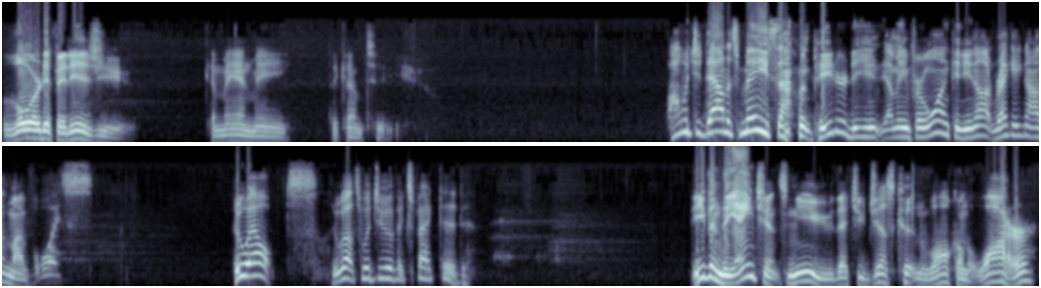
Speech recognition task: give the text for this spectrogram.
Lord, if it is you, command me to come to you. Why would you doubt it's me, Simon Peter? Do you I mean for one, can you not recognize my voice? Who else? Who else would you have expected? Even the ancients knew that you just couldn't walk on the water.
